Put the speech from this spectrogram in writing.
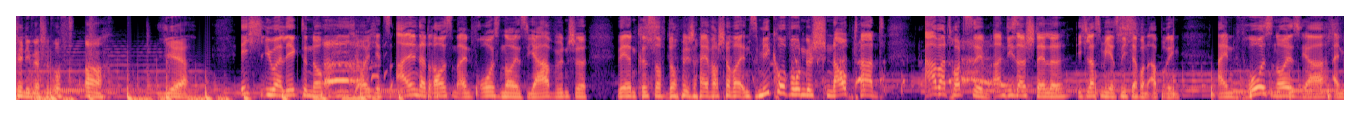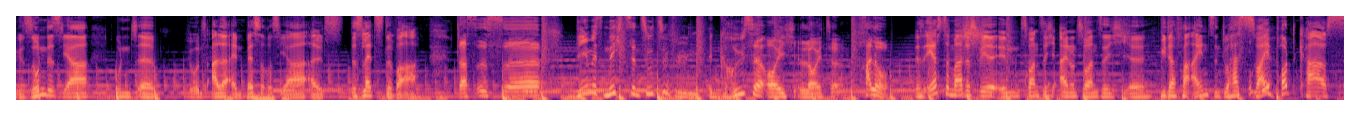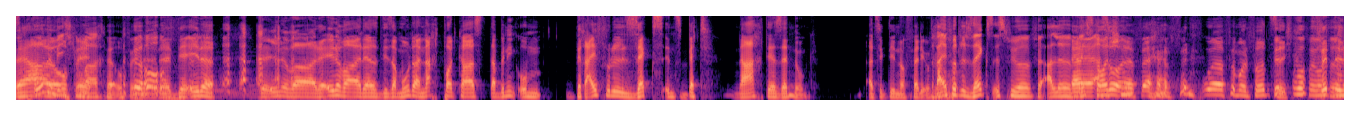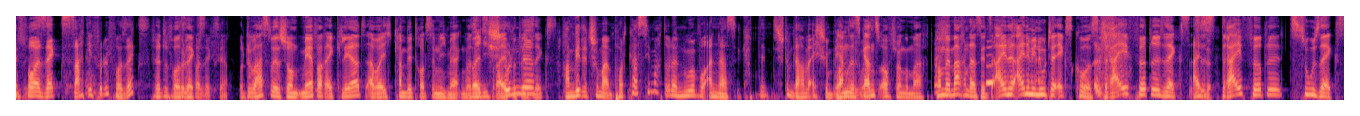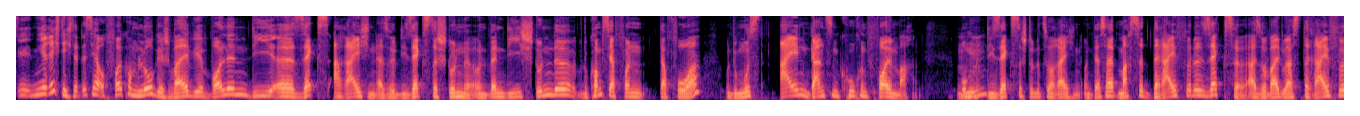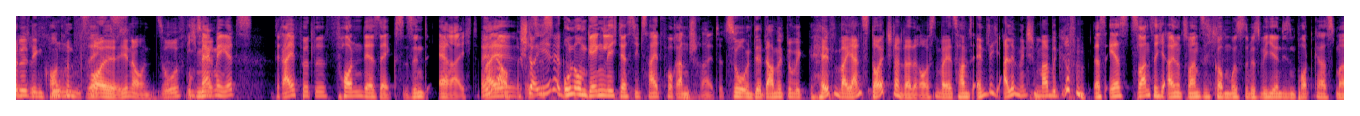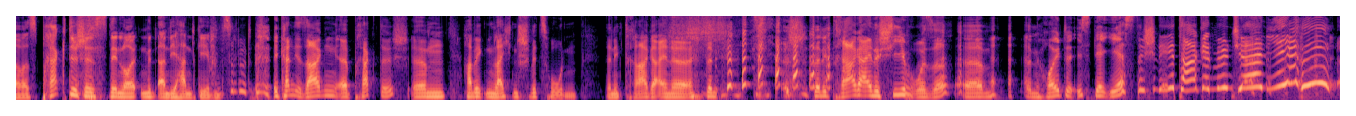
wir nehmen ja schon auf. Ah, yeah. Ich überlegte noch, wie ich euch jetzt allen da draußen ein frohes neues Jahr wünsche, während Christoph Domisch einfach schon mal ins Mikrofon geschnaubt hat. Aber trotzdem, an dieser Stelle, ich lasse mich jetzt nicht davon abbringen, ein frohes neues Jahr, ein gesundes Jahr und äh, für uns alle ein besseres Jahr als das letzte war. Das ist, äh, dem ist nichts hinzuzufügen. Grüße euch, Leute. Hallo. Das erste Mal, dass wir in 2021 äh, wieder vereint sind. Du hast zwei Podcasts Ja, ohne mich auf, ey. gemacht. Hör auf, ey. Der, der eine, der eine war, der eine war der, dieser Montag-Nacht-Podcast, da bin ich um dreiviertel sechs ins Bett nach der Sendung. Als ich den noch fertig Dreiviertel sechs ist für, für alle Äh, Westdeutschen. äh, 5 Uhr 45. 5 Uhr 45. Viertel vor sechs. Sagt ihr Viertel vor sechs? Viertel vor Viertel sechs. vor sechs, ja. Und du hast mir das schon mehrfach erklärt, aber ich kann mir trotzdem nicht merken, was Weil die Stunde, sechs. haben wir das schon mal im Podcast gemacht oder nur woanders? Das stimmt, da haben wir echt schon Wir haben das drüber. ganz oft schon gemacht. Komm, wir machen das jetzt. Eine, eine Minute Exkurs. Dreiviertel sechs. Es Also- ist Dreiviertel zu sechs. Nee, richtig, das ist ja auch vollkommen logisch, weil wir wollen die äh, sechs erreichen, also die sechste Stunde. Und wenn die Stunde, du kommst ja von davor und du musst einen ganzen Kuchen voll machen, um Mhm. die sechste Stunde zu erreichen. Und deshalb machst du dreiviertel sechse, also weil du hast dreiviertel den Kuchen voll. sechs. Genau, und so Ich merke mir jetzt, Dreiviertel von der sechs sind erreicht. Weil Genau. es ist unumgänglich, dass die Zeit voranschreitet. So, und der- damit, glaube ich, helfen wir ganz Deutschland da draußen, weil jetzt haben es endlich alle Menschen mal begriffen. Dass erst 2021 kommen musste, bis wir hier in diesem Podcast mal was Praktisches den Leuten mit an die Hand geben. Absolut. Ich kann dir sagen, äh, praktisch ähm, habe ich einen leichten Schwitzhoden. Denn ich trage eine, denn, denn ich trage eine Skihose. Ähm, denn heute ist der erste Schneetag in München. Juhu!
